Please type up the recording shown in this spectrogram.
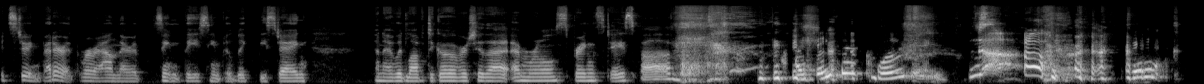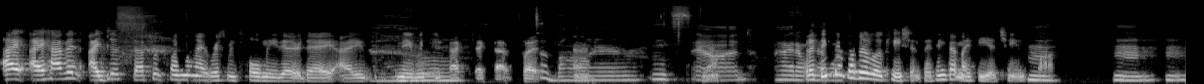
it's doing better around there. Seem they seem to like be staying. And I would love to go over to that Emerald Springs Day Spa. I think they're closing. No, I, I haven't. I just that's what someone at Richmond told me the other day. I maybe can fact check that, but it's a bummer. Uh, it's sad. Yeah. I don't. But I think there's other locations. I think that might be a chain hmm. spot. Mm-hmm.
